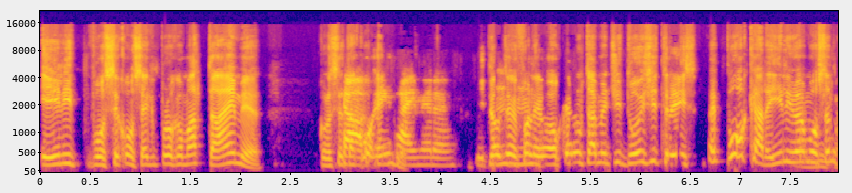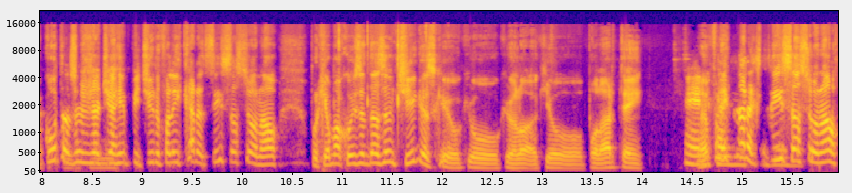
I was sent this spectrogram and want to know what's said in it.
ele você consegue programar timer quando você tá, Tá, tem correndo. timer, é. Então eu Uhum. falei, eu quero um timer de 2 de 3. Mas, pô, cara, e ele vai É mostrando quantas vezes eu já tinha né? repetido. Eu falei, cara, sensacional. Porque é uma coisa das antigas que, o- que, o, que, o, que o Polar tem. É, eu falei, cara, sensacional.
